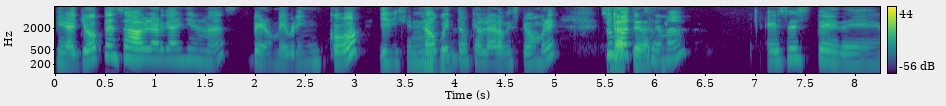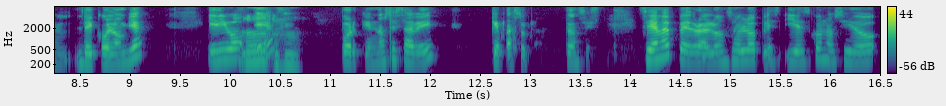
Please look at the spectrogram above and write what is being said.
mira, yo pensaba hablar de alguien más, pero me brincó y dije, no, güey, tengo que hablar de este hombre. Es un Date, se llama, es este de, de Colombia. Y digo, Mm, ¿eh? Porque no se sabe qué pasó. Entonces, se llama Pedro Alonso López y es conocido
